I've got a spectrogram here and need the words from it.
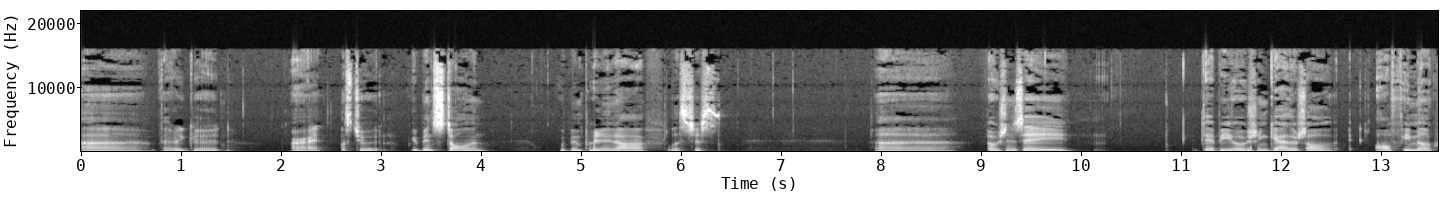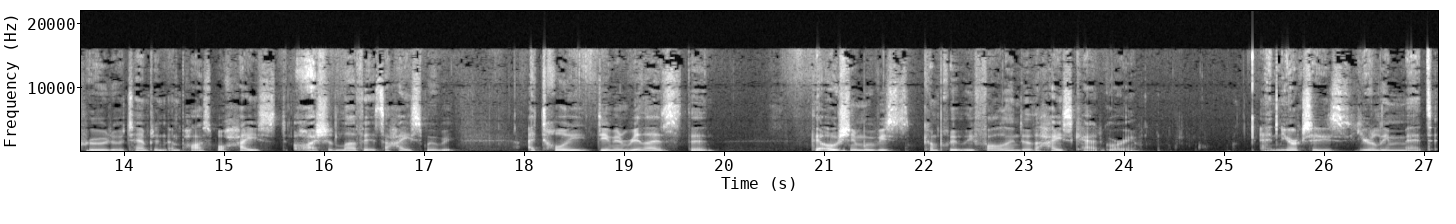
Uh, very good. All right, let's do it. We've been stalling. We've been putting it off. Let's just. Uh, Ocean's Eight. Debbie Ocean gathers all all female crew to attempt an impossible heist. Oh, I should love it. It's a heist movie. I totally didn't even realize that the ocean movies completely fall into the heist category. At New York City's yearly Met,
